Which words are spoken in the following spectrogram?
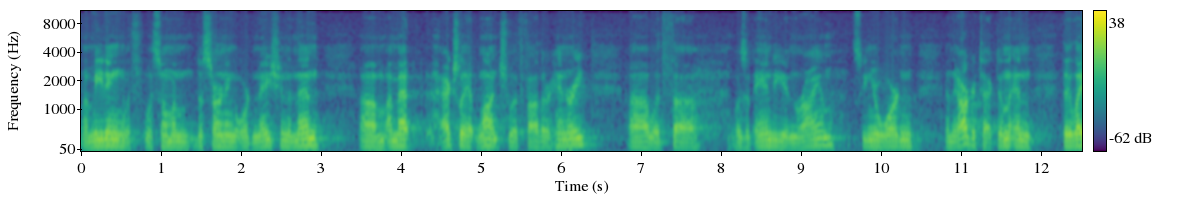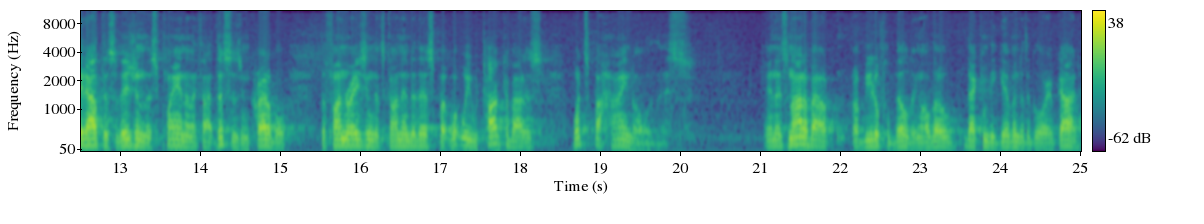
a, meeting with, with someone discerning ordination, and then um, I met actually at lunch with Father Henry, uh, with, uh, was it Andy and Ryan, senior warden, and the architect. And, and they laid out this vision, this plan, and I thought, this is incredible, the fundraising that's gone into this. But what we talked about is what's behind all of this. And it's not about a beautiful building, although that can be given to the glory of God.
